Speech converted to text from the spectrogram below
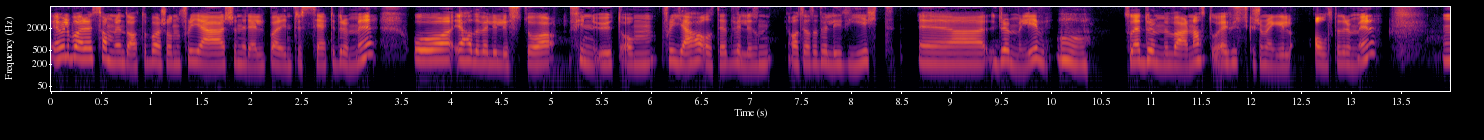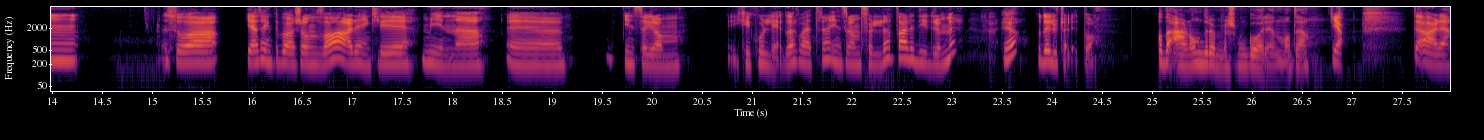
jeg ville bare samle inn data, bare sånn, fordi jeg er generelt bare interessert i drømmer. Og jeg hadde veldig lyst til å finne ut om Fordi jeg har alltid, et veldig, sånn, alltid hatt et veldig rikt eh, drømmeliv. Mm. Sånn jeg drømmer hver natt, og jeg husker som regel alt jeg drømmer. Mm, så jeg tenkte bare sånn, hva er det egentlig mine eh, Instagram Ikke kollegaer, hva heter det? Instagram-følgere. Hva er det de drømmer? Ja. Og det lurte jeg litt på. Og det er noen drømmer som går igjen, Mathea. Det er det.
